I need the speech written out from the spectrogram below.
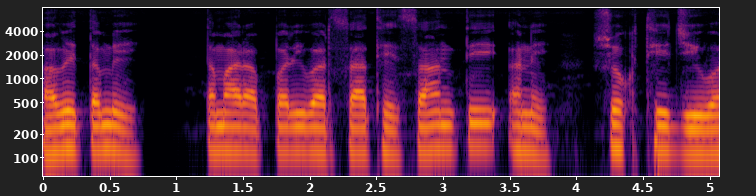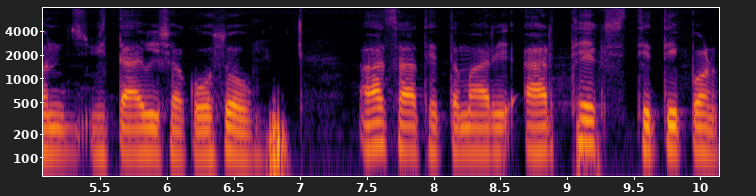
હવે તમે તમારા પરિવાર સાથે શાંતિ અને સુખથી જીવન વિતાવી શકો છો. આ સાથે તમારી આર્થિક સ્થિતિ પણ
